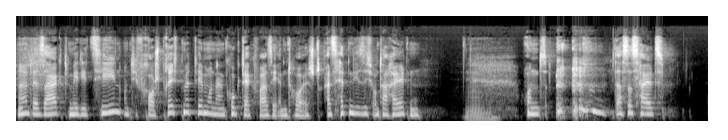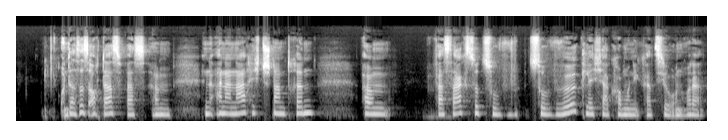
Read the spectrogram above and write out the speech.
Ne, der sagt Medizin und die Frau spricht mit dem und dann guckt er quasi enttäuscht, als hätten die sich unterhalten. Mhm. Und das ist halt, und das ist auch das, was ähm, in einer Nachricht stand drin, ähm, was sagst du zu, zu wirklicher Kommunikation oder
